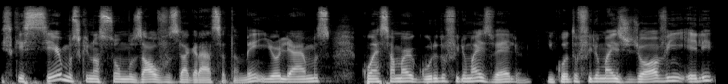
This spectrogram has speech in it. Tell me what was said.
esquecermos que nós somos alvos da graça também e olharmos com essa amargura do filho mais velho. Enquanto o filho mais jovem, ele,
